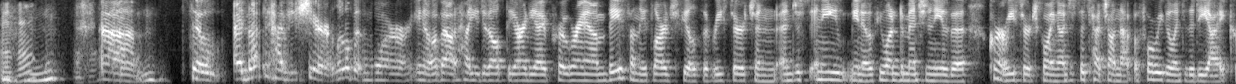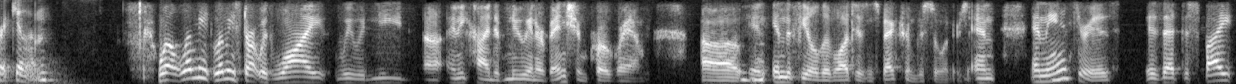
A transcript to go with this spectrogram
Mm-hmm. Mm-hmm. Um, so I'd love to have you share a little bit more, you know, about how you developed the RDI program based on these large fields of research, and, and just any, you know, if you wanted to mention any of the current research going on, just to touch on that before we go into the DI curriculum. Well, let me let me start with why we would need uh, any kind of new intervention program uh, mm-hmm. in in the field of autism spectrum disorders, and and the answer is is that despite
